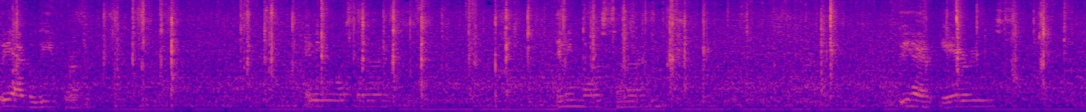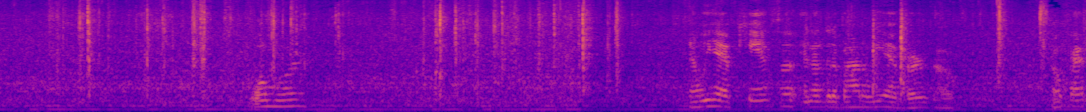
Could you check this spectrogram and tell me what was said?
We have Libra. Any more signs? Any more signs? We have Aries. One more. And we have Cancer, and under the bottom we have Virgo. Okay?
